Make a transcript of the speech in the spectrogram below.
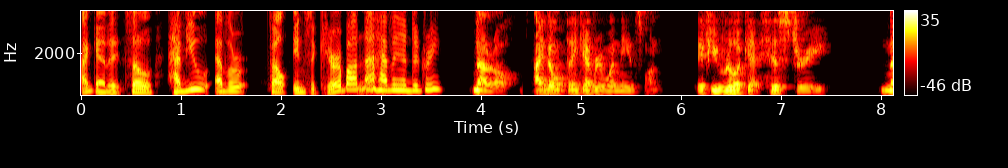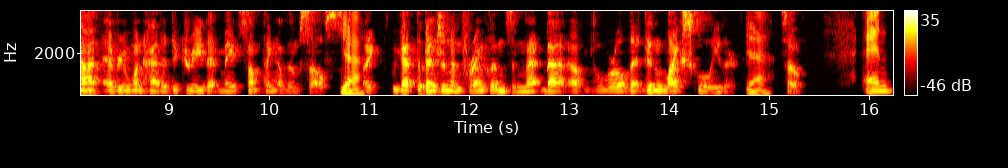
I get it. So, have you ever felt insecure about not having a degree? Not at all. I don't think everyone needs one. If you look at history, not everyone had a degree that made something of themselves. Yeah. Like we got the Benjamin Franklins and that, that of the world that didn't like school either. Yeah. So And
